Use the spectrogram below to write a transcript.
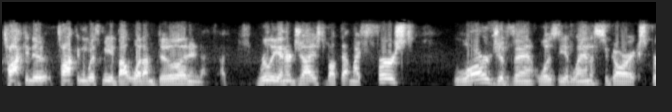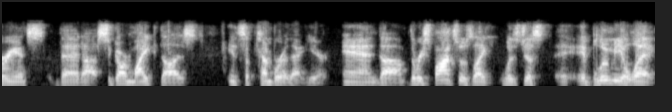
talking to talking with me about what I'm doing, and I'm really energized about that. My first large event was the Atlanta Cigar Experience that uh, Cigar Mike does in September of that year, and um, the response was like was just it blew me away.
